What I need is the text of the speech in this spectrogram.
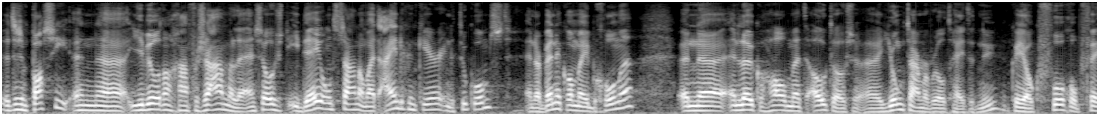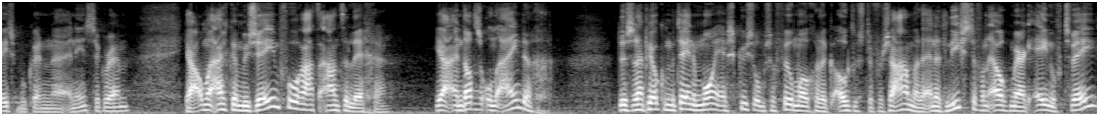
het is een passie en uh, je wil dan gaan verzamelen. En zo is het idee ontstaan om uiteindelijk een keer in de toekomst, en daar ben ik al mee begonnen, een, uh, een leuke hal met auto's. Uh, Youngtimer World heet het nu. Dat kun je ook volgen op Facebook en, en Instagram. Ja, om eigenlijk een museumvoorraad aan te leggen. Ja, en dat is oneindig. Dus dan heb je ook meteen een mooie excuus om zoveel mogelijk auto's te verzamelen. En het liefste van elk merk één of twee. Ik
